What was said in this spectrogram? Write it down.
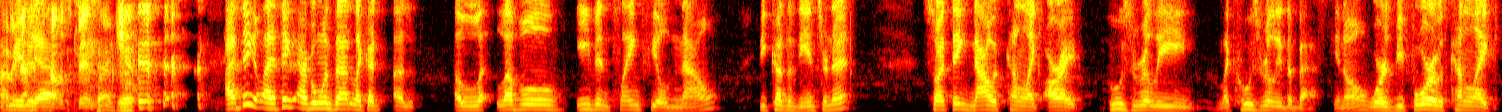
I mean, that's yeah. how it's been. Like, I think I think everyone's at like a a, a level even playing field now because of the internet. So I think now it's kind of like, all right, who's really like who's really the best, you know? Whereas before it was kind of like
